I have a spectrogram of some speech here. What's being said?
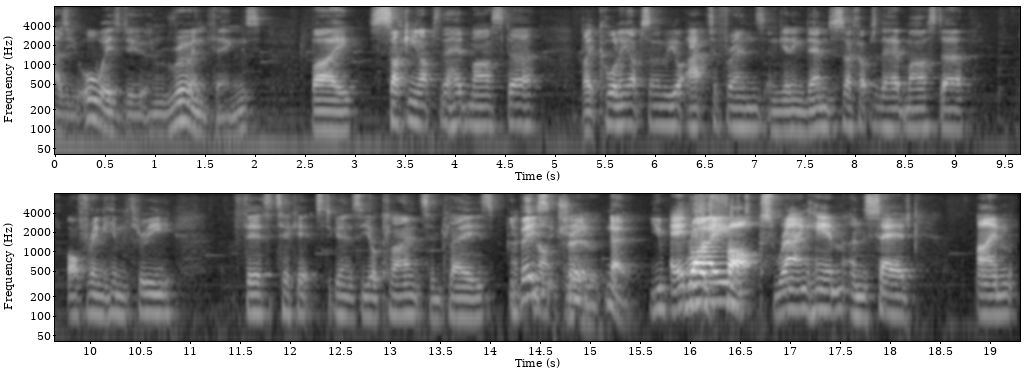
as you always do, and ruin things by sucking up to the headmaster, by calling up some of your actor friends and getting them to suck up to the headmaster, offering him three theatre tickets to go and see your clients in plays. You That's not basically true. no, you Edward bribed Fox rang him and said, I'm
